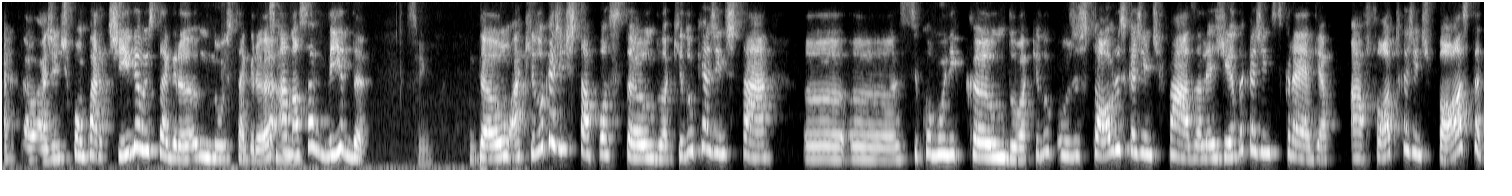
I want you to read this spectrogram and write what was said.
A, a, gente compartilha o Instagram no Instagram Sim. a nossa vida. Sim. Então, aquilo que a gente está postando, aquilo que a gente está uh, uh, se comunicando, aquilo, os stories que a gente faz, a legenda que a gente escreve, a, a foto que a gente posta,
